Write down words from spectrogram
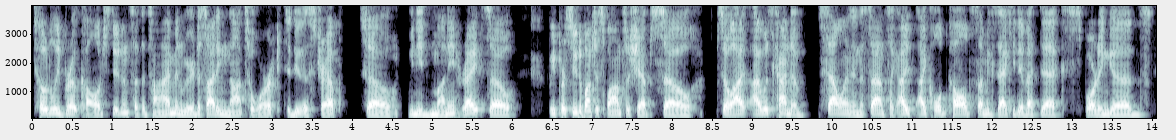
totally broke college students at the time, and we were deciding not to work to do this trip. So we needed money, right? So we pursued a bunch of sponsorships. So so I, I was kind of selling in a sense. Like I, I cold called some executive at Dick's Sporting Goods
